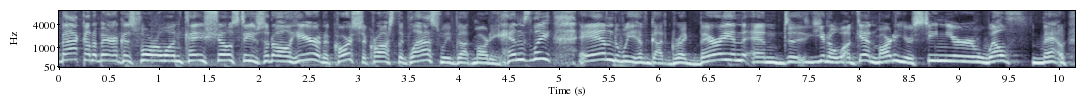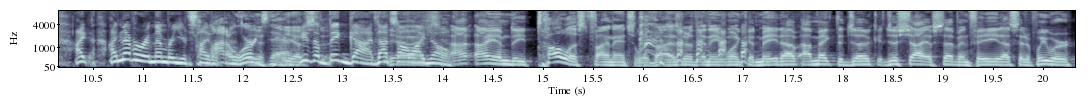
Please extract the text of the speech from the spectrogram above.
Are back on America's 401k show. Steve Siddall here. And of course, across the glass, we've got Marty Hensley and we have got Greg Berrien. And, uh, you know, again, Marty, your senior wealth man. I, I never remember your A title. lot of words there. Yeah. He's a big guy. That's all I know. I, I am the tallest financial advisor that anyone could meet. I, I make the joke at just shy of seven feet. I said if we were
